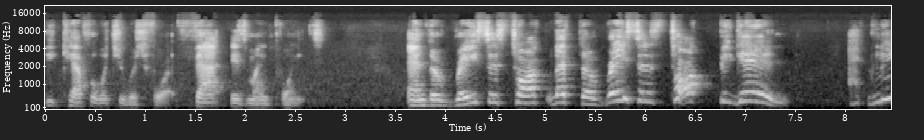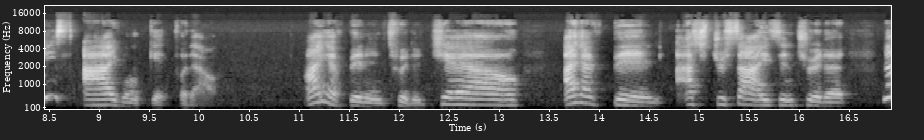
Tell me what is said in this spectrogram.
Be careful what you wish for. That is my point. And the racist talk, let the racist talk begin. At least I won't get put out. I have been in Twitter jail. I have been ostracized in Twitter. Now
